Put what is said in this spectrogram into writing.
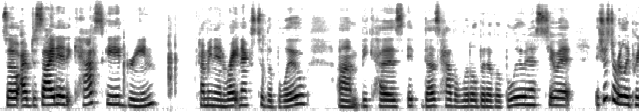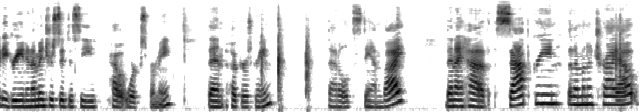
So I've decided Cascade Green coming in right next to the blue um, because it does have a little bit of a blueness to it. It's just a really pretty green, and I'm interested to see how it works for me. Then Hooker's Green. That'll stand by. Then I have Sap Green that I'm going to try out.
